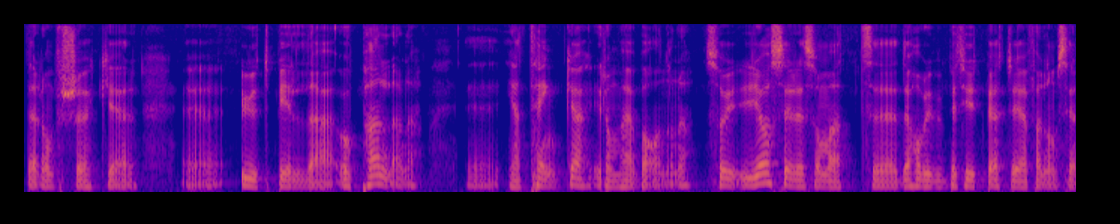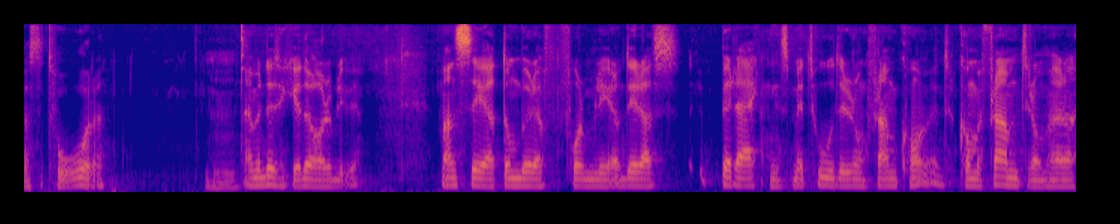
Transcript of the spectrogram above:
Där de försöker eh, utbilda upphandlarna eh, i att tänka i de här banorna. Så jag ser det som att det har blivit betydligt bättre i alla fall de senaste två åren. Mm. Ja, men det tycker jag det har det blivit. Man ser att de börjar formulera deras beräkningsmetoder, de framkommer, kommer fram till de här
